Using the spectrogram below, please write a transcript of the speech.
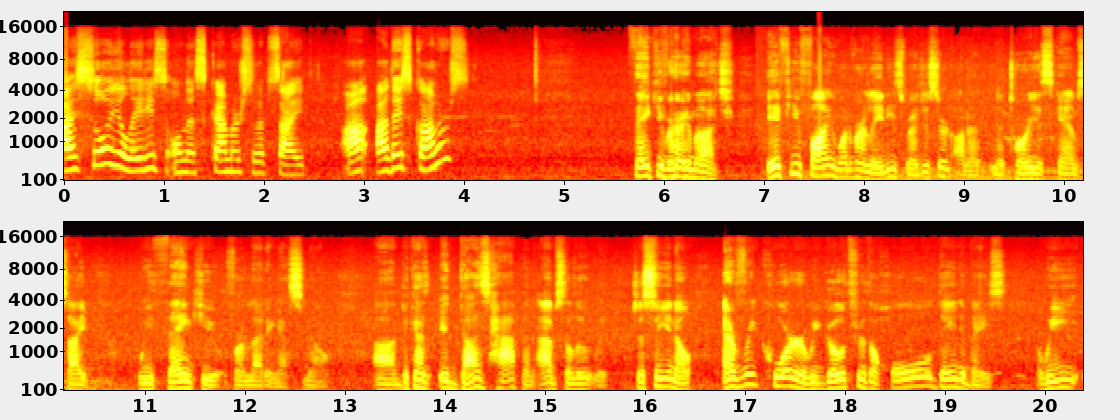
I saw you ladies on a scammer's website. Are, are they scammers? Thank you very much. If you find one of our ladies registered on a notorious scam site, we thank you for letting us know uh, because it does happen, absolutely. Just so you know, every quarter we go through the whole database. We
